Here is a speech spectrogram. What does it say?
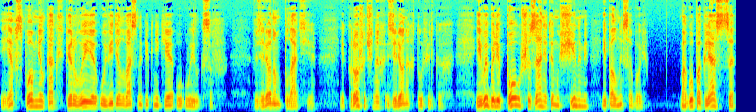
И я вспомнил, как впервые увидел вас на пикнике у Уилксов, в зеленом платье и крошечных зеленых туфельках, и вы были по уши заняты мужчинами и полны собой. Могу поклясться,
